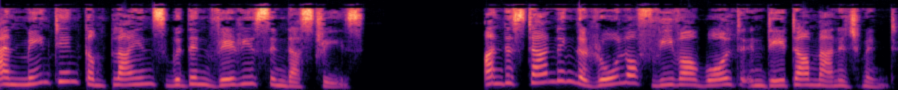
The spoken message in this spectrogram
and maintain compliance within various industries. Understanding the role of Veeva Vault in data management.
